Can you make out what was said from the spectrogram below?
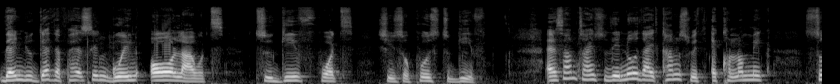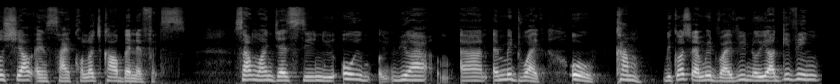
then you get the person going all out to give what she's supposed to give. And sometimes they know that it comes with economic, social, and psychological benefits. Someone just seeing you, oh, you are um, a midwife. Oh, come. Because you're a midwife, you know, you are giving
